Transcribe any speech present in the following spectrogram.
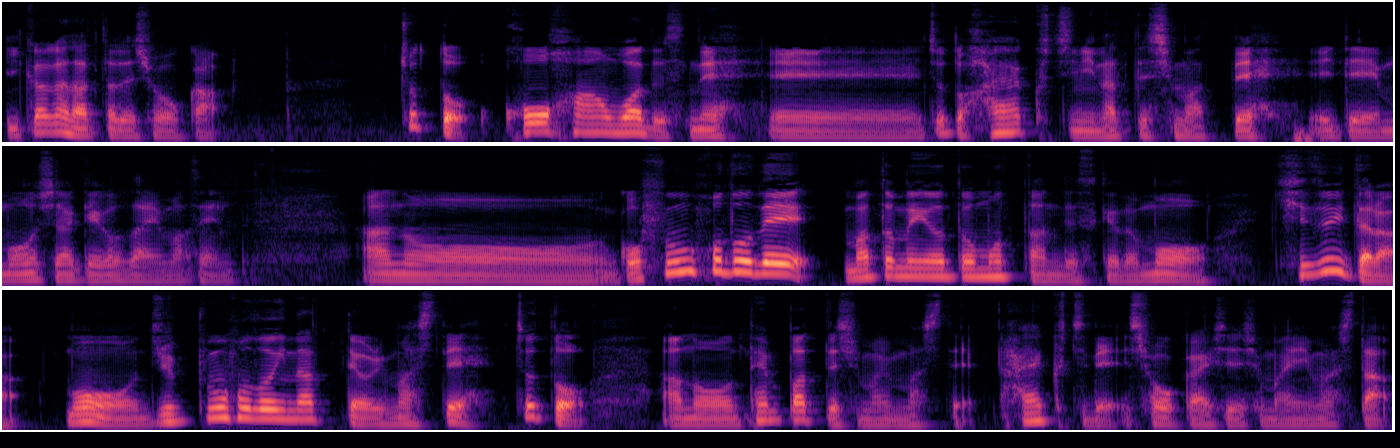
いかがだったでしょうか？ちょっと後半はですね、えー、ちょっと早口になってしまっていて申し訳ございません。あのー、5分ほどでまとめようと思ったんですけども、気づいたらもう10分ほどになっておりまして、ちょっと、あの、テンパってしまいまして、早口で紹介してしまいました。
